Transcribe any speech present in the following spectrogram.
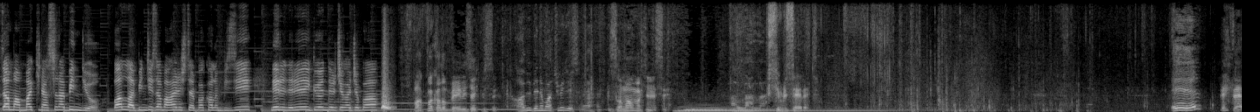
Zaman makinesine bin diyor. Vallahi bineceğiz ama arkadaşlar bakalım bizi nerelere gönderecek acaba? Bak bakalım beğenecek misin? Abi beni mahcup ediyorsun ha. Zaman makinesi. Allah Allah. Şimdi seyret. Ee, Bekle.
